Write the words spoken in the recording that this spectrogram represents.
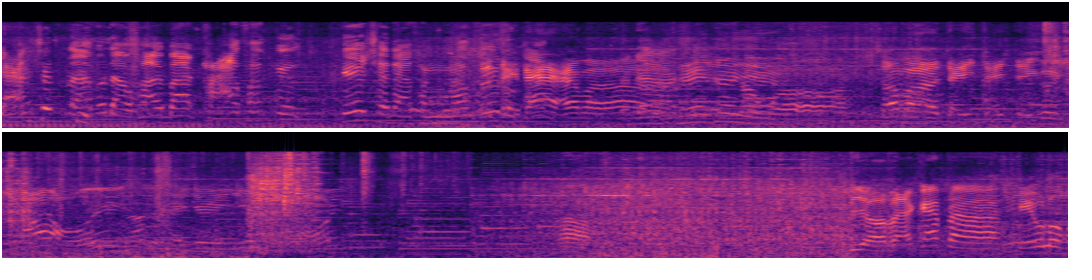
giãn xích ra bắt đầu hai ba thả phát kéo, kéo xe đạp thằng nó kéo chạy đà mà. Đà thế chứ gì. sao mà chạy chạy chạy gần với nó nổi? Chạy chơi với nó nổi. À. bây giờ rã cáp ra kéo luôn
